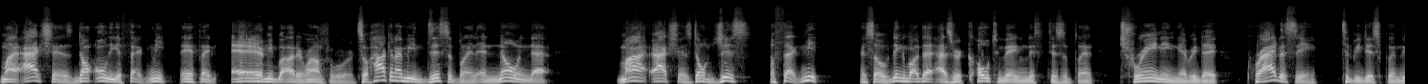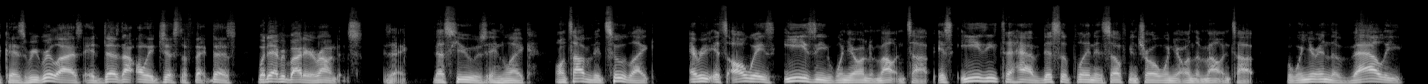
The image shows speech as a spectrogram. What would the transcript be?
my actions don't only affect me; they affect everybody around the world. So how can I be disciplined and knowing that my actions don't just affect me? And so think about that as we're cultivating this discipline, training every day, practicing to be disciplined because we realize it does not only just affect us, but everybody around us. Exactly. That's huge. And like on top of it too, like every it's always easy when you're on the mountaintop. It's easy to have discipline and self-control when you're on the mountaintop. But when you're in the valley,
